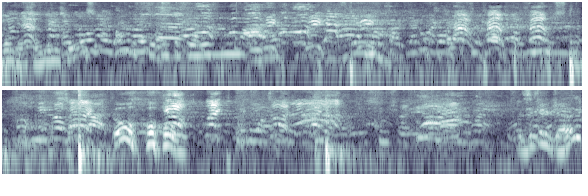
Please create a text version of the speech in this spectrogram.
don't get so many photos? Oh! Is it going to go?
